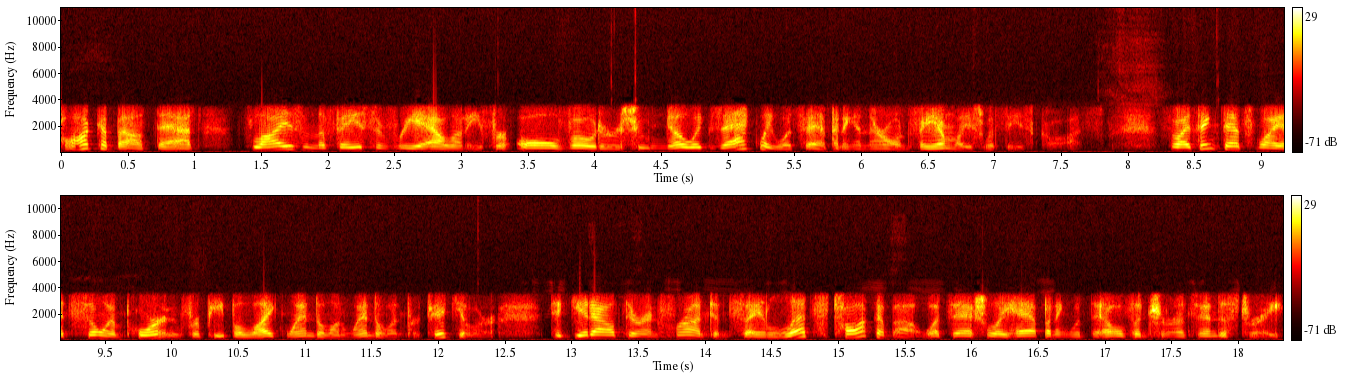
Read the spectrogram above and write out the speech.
talk about that flies in the face of reality for all voters who know exactly what's happening in their own families with these costs. So I think that's why it's so important for people like Wendell and Wendell in particular to get out there in front and say, let's talk about what's actually happening with the health insurance industry,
